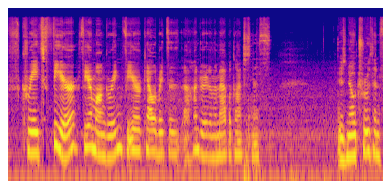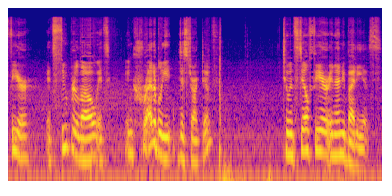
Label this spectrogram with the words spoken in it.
f- creates fear, fear mongering. Fear calibrates a 100 on the map of consciousness. There's no truth in fear. It's super low. It's incredibly destructive. To instill fear in anybody is.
